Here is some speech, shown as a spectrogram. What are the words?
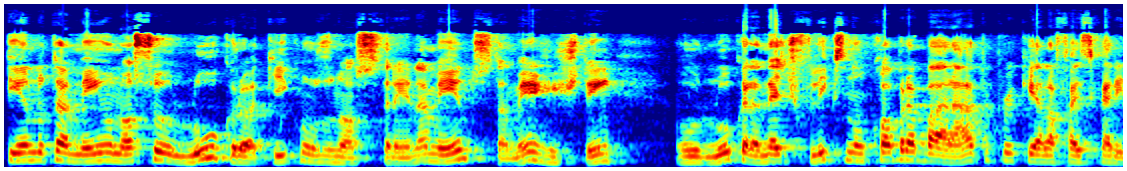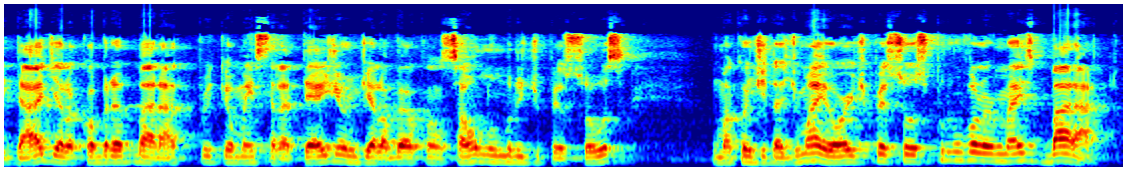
tendo também o nosso lucro aqui com os nossos treinamentos também. A gente tem o lucro, a Netflix não cobra barato porque ela faz caridade, ela cobra barato porque é uma estratégia onde ela vai alcançar um número de pessoas, uma quantidade maior de pessoas por um valor mais barato.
